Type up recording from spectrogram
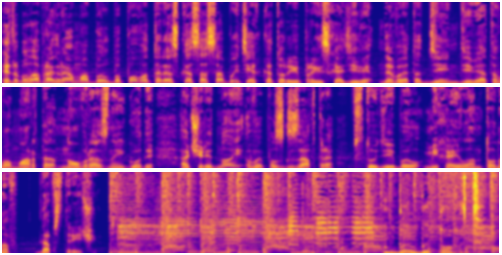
Это была программа «Был бы повод» и рассказ о событиях, которые происходили в этот день, 9 марта, но в разные годы. Очередной выпуск завтра. В студии был Михаил Антонов. До встречи. «Был бы повод»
